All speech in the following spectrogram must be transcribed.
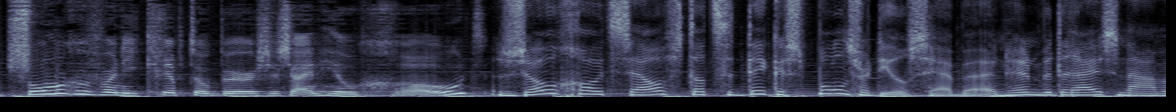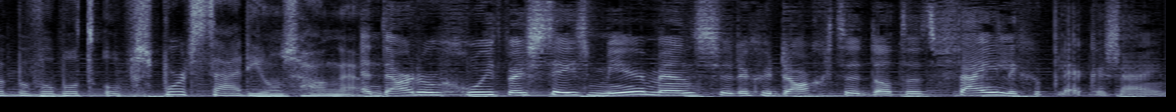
Sommige van die cryptobeurzen zijn heel groot. Zo groot zelfs dat ze dikke sponsordeals hebben en hun bedrijfsnamen bijvoorbeeld op sportstadions hangen. En daardoor groeit bij steeds meer mensen de gedachte dat het veilige plekken zijn.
